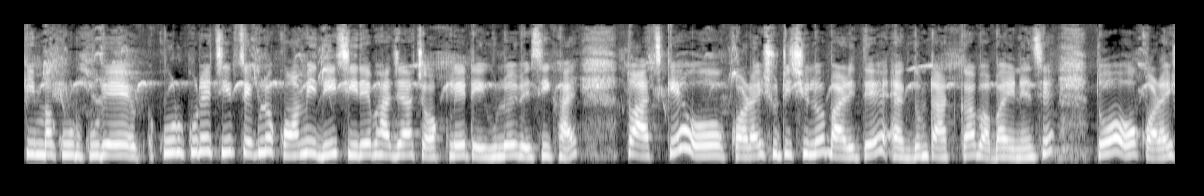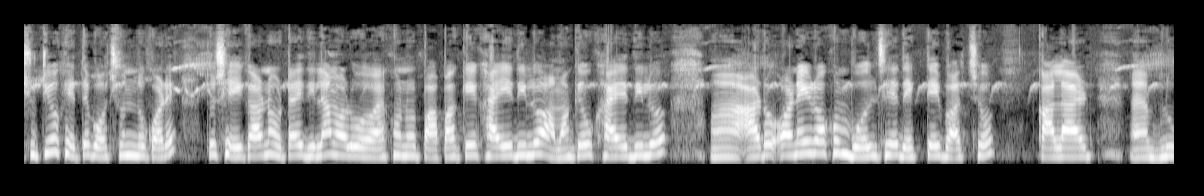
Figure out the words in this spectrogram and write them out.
কিংবা কুরকুরে কুরকুরে চিপস এগুলো কমই দিই, চিড়ে ভাজা, চকলেট এগুলোই বেশি খায়। তো আজকে ও কড়াইশুটি ছিল বাড়িতে, একদম টাটকা বাবা এনেছে। তো ও কড়াইশুটিও খেতে পছন্দ করে। তো সেই কারণে ওটাই দিলাম। আর ও এখন ওর পাপাকে খাইয়ে দিল, আমাকেও খাইয়ে দিল। আরও অনেক রকম বলছে, দেখতেই পাচ্ছ। Colour blue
